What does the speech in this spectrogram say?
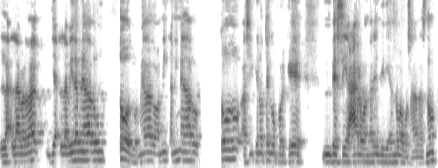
La, la verdad, la vida me ha dado todo, me ha dado a mí, a mí me ha dado todo, así que no tengo por qué desear o andar envidiando babosadas, ¿no?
